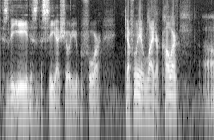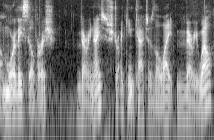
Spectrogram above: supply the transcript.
this is the E, this is the C I showed you before. Definitely a lighter color, uh, more of a silverish. Very nice, striking, catches the light very well.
